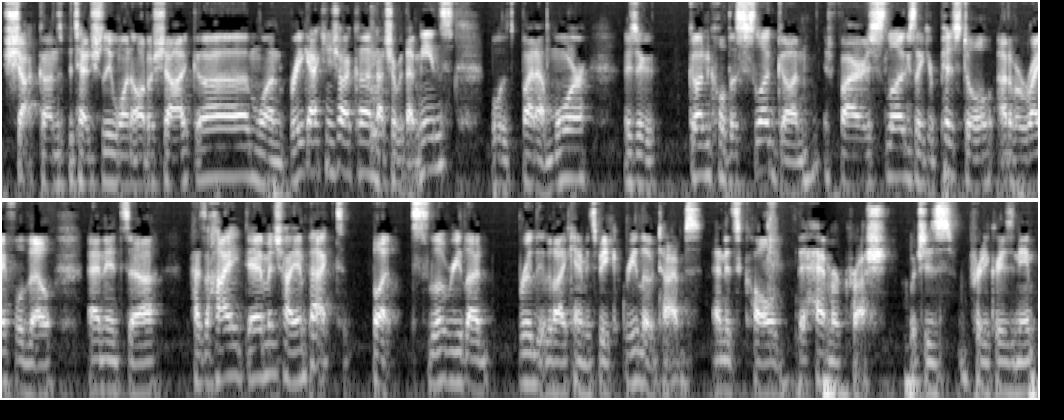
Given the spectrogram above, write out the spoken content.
shotguns potentially, one auto shotgun, one break action shotgun. Not sure what that means. We'll find out more. There's a gun called a slug gun. It fires slugs like your pistol out of a rifle though, and it uh, has a high damage, high impact, but slow reload. Really, that I can't even speak. Reload times, and it's called the Hammer Crush, which is a pretty crazy name.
